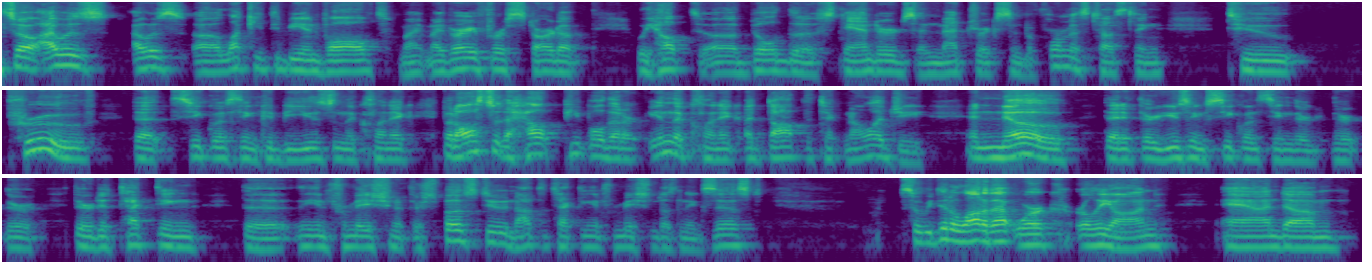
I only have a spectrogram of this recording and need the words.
and so I was I was uh, lucky to be involved. My my very first startup, we helped uh, build the standards and metrics and performance testing to prove that sequencing could be used in the clinic, but also to help people that are in the clinic adopt the technology and know that if they're using sequencing, they're they're they're they're detecting the the information if they're supposed to, not detecting information doesn't exist. So we did a lot of that work early on, and um,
